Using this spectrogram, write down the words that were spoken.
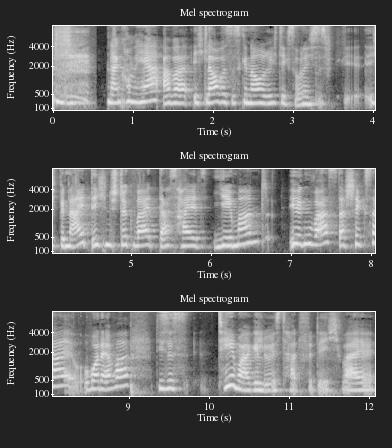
Dann komm her, aber ich glaube, es ist genau richtig so. Und ich, ich beneide dich ein Stück weit, dass halt jemand irgendwas, das Schicksal, whatever, dieses Thema gelöst hat für dich, weil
